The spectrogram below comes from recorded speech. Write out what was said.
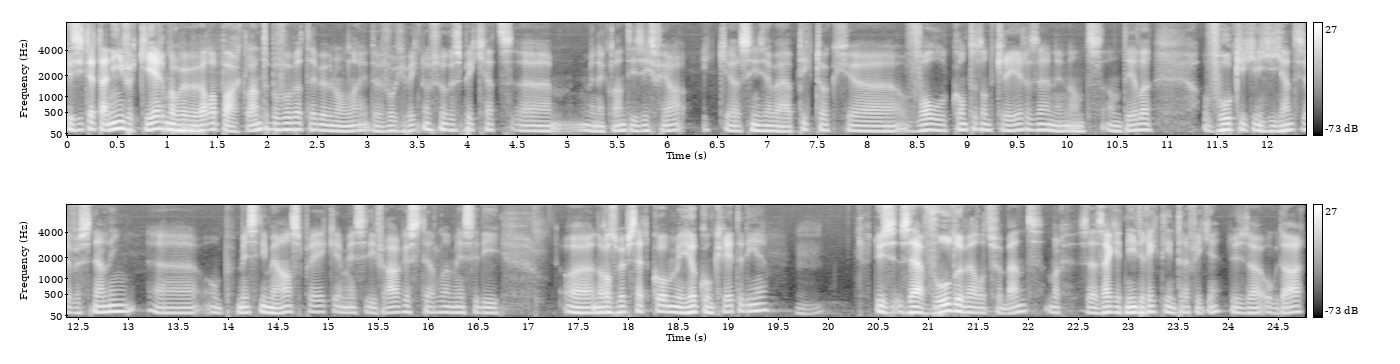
je ziet het dan niet verkeerd, maar we hebben wel een paar klanten bijvoorbeeld. hè. We hebben online de vorige week nog zo'n gesprek gehad eh, met een klant die zegt van ja, ik, eh, sinds dat wij op TikTok eh, vol content aan het creëren zijn en aan het, aan het delen, voel ik een gigantische versnelling op mensen die mij aanspreken, mensen die vragen stellen, mensen die naar onze website komen met heel concrete dingen. Mhm. Dus zij voelden wel het verband, maar zij zag het niet direct in traffic. Hè. Dus ook daar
